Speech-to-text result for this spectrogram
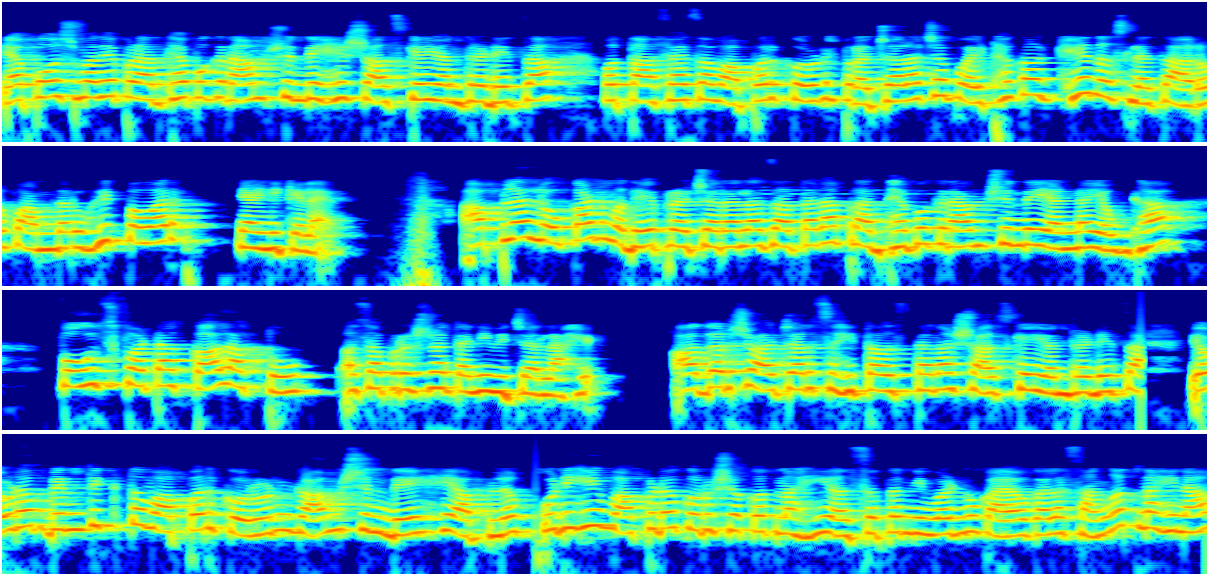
या पोस्टमध्ये प्राध्यापक राम शिंदे हे शासकीय यंत्रणेचा व ताफ्याचा वापर करून प्रचाराच्या बैठका घेत असल्याचा आरोप आमदार रोहित पवार यांनी केलाय. आपल्या लोकांमध्ये प्रचाराला जाताना प्राध्यापक राम शिंदे यांना एवढा फौजफाटा का लागतो असा प्रश्न त्यांनी विचारला आहे. आदर्श आचारसंहिता असताना शासकीय यंत्रणेचा एवढा बिनतिक्त वापर करून राम शिंदे हे आपलं कुणीही वाकडं करू शकत नाही असं तर निवडणूक आयोगाला सांगत नाही ना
